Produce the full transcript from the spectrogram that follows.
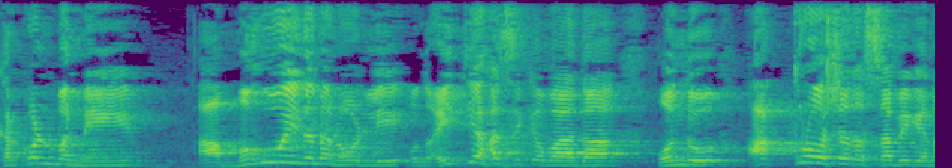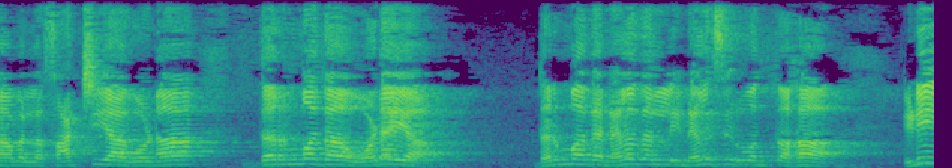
ಕರ್ಕೊಂಡು ಬನ್ನಿ. ಆ ಮಗು ಇದನ್ನ ನೋಡ್ಲಿ, ಒಂದು ಐತಿಹಾಸಿಕವಾದ ಒಂದು ಆಕ್ರೋಶದ ಸಭೆಗೆ ನಾವೆಲ್ಲ ಸಾಕ್ಷಿಯಾಗೋಣ. ಧರ್ಮದ ಒಡೆಯ, ಧರ್ಮದ ನೆಲದಲ್ಲಿ ನೆಲೆಸಿರುವಂತಹ ಇಡೀ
